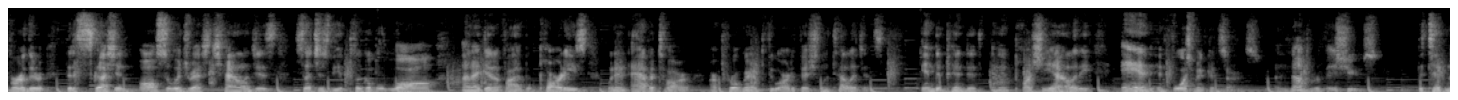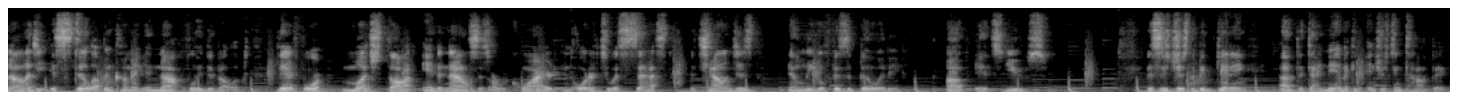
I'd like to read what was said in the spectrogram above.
Further, the discussion also addressed challenges such as the applicable law, unidentifiable parties when an avatar are programmed through artificial intelligence, independent and impartiality, and enforcement concerns, a number of issues. The technology is still up and coming and not fully developed. Therefore, much thought and analysis are required in order to assess the challenges and legal feasibility of its use. This is just the beginning of the dynamic and interesting topic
